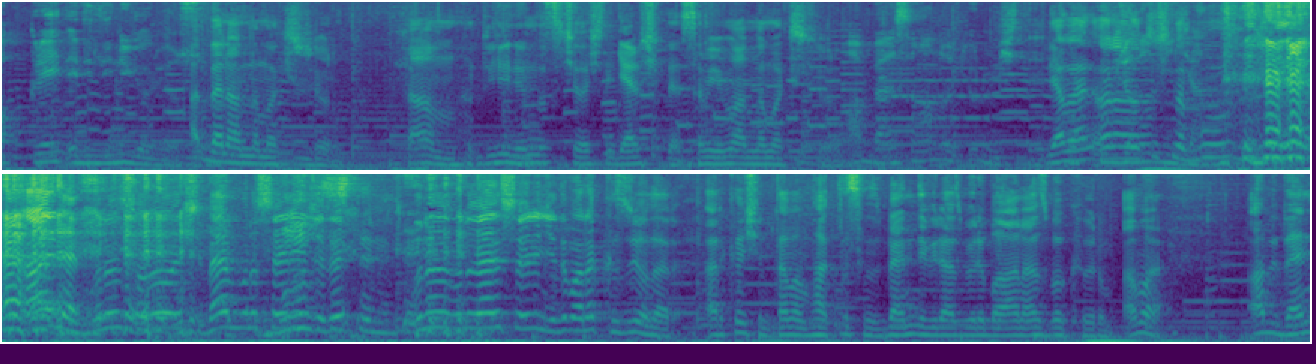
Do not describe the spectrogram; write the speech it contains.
upgrade edildiğini görüyorsun. Abi ben anlamak istiyorum. Tamam mı? Düğünün nasıl çalıştığını gerçekten samimi anlamak istiyorum. Abi ben sana anlatıyorum işte. Ya ben anlatıyorsun da bu aynen bunun sonu o işte. Ben bunu söyleyince de bunu, bunu ben söyleyince de bana kızıyorlar. Arkadaşım tamam haklısınız ben de biraz böyle bağnaz bakıyorum ama abi ben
